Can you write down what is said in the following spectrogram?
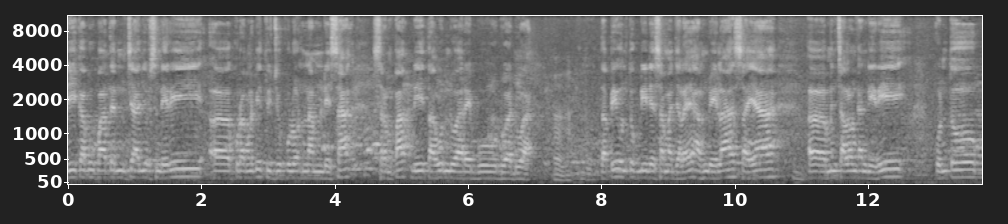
Di Kabupaten Cianjur sendiri uh, kurang lebih 76 desa serempak di tahun 2022. Tapi untuk di Desa Majalaya, alhamdulillah saya uh, mencalonkan diri untuk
